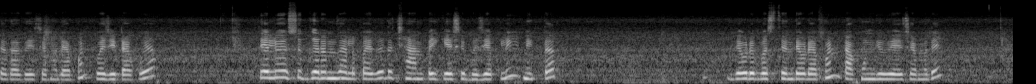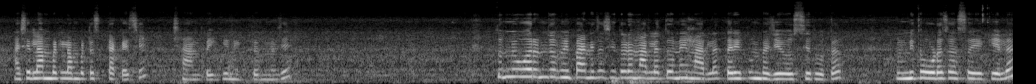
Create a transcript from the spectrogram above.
तर आता त्याच्यामध्ये आपण भजी टाकूया. तेल व्यवस्थित गरम झालं पाहिजे तर छानपैकी अशी भजी आपली निघतात. जेवढे बसते तेवढे आपण टाकून घेऊया याच्यामध्ये. असे लांबट लांबटच टाकायचे छानपैकी निघतात म्हणजे. तुम्ही वरून जो मी पाण्याचा शितोडा मारला तो नाही मारला तरी पण भजी व्यवस्थित होतात. पण मी थोडंसं असं हे केलं.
